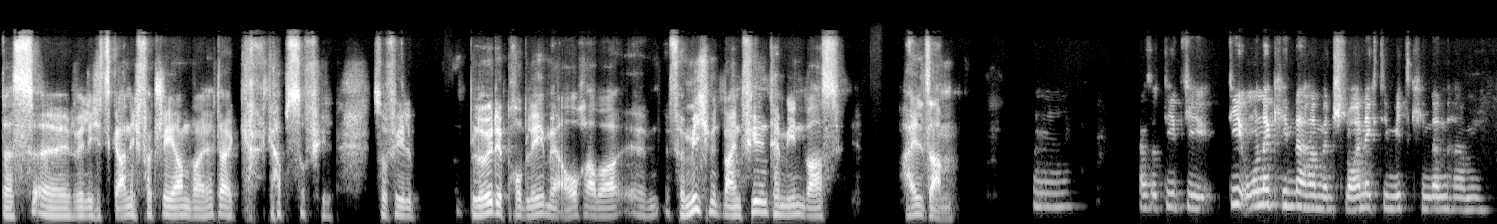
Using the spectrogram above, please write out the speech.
das äh, will ich jetzt gar nicht verklären, weil da gab es so viel, so viel blöde Probleme auch. Aber ähm, für mich mit meinen vielen Terminen war es heilsam. Mhm. Also die, die, die ohne Kinder haben entschleunigt, die mit Kindern haben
